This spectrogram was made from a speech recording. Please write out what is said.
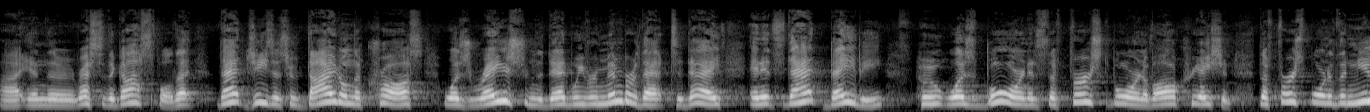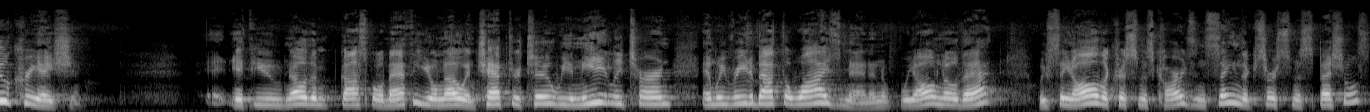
uh, in the rest of the gospel. That, that Jesus who died on the cross was raised from the dead. We remember that today. And it's that baby who was born as the firstborn of all creation, the firstborn of the new creation. If you know the Gospel of Matthew, you'll know in chapter 2, we immediately turn and we read about the wise men. And we all know that. We've seen all the Christmas cards and seen the Christmas specials.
